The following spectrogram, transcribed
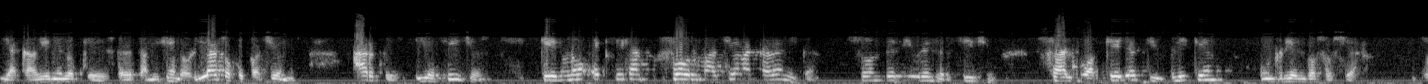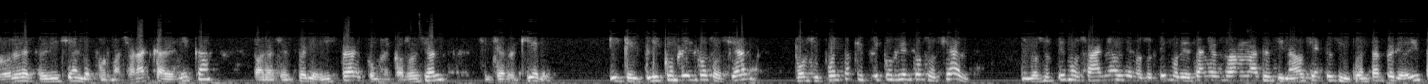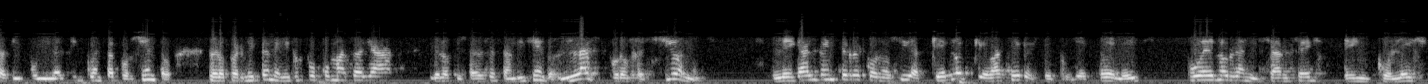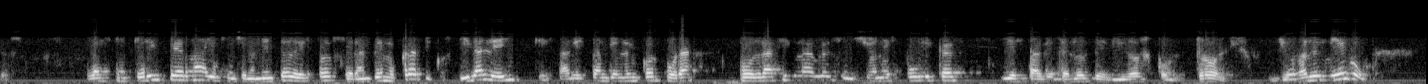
Y acá viene lo que ustedes están diciendo, las ocupaciones, artes y oficios que no exijan formación académica son de libre ejercicio, salvo aquellas que impliquen un riesgo social. Yo les estoy diciendo formación académica para ser periodista comunicador social si se requiere. Y que implica un riesgo social, por supuesto que implica un riesgo social. En los últimos años, en los últimos 10 años han asesinado 150 periodistas, impunidad del 50%. Pero permítanme ir un poco más allá de lo que ustedes están diciendo. Las profesiones legalmente reconocidas, que es lo que va a hacer este proyecto de ley, pueden organizarse en colegios. La estructura interna y el funcionamiento de estos serán democráticos y la ley, que esta ley también lo incorpora, podrá asignarles funciones públicas y establecer los debidos controles. Yo no les niego,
